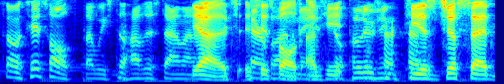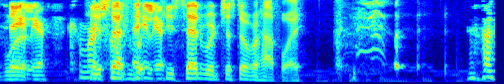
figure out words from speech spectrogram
So it's his fault that we still have this damn anime. Yeah, it's- This it's his fault, anime and is he- polluting. He has just said we're failure. he Commercial said we're, he said we're just over halfway.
